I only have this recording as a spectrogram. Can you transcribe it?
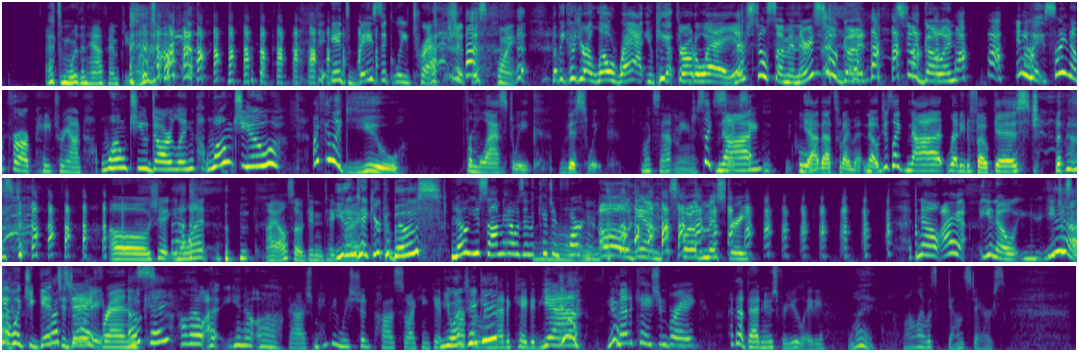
That's more than half empty. Let me tell you. it's basically trash at this point. But because you're a little rat, you can't throw it away. There's still some in there. It's still good. It's still going. Anyway, sign up for our Patreon. Won't you, darling? Won't you? I feel like you from last week, this week. What's that mean? It's like not. Cool? Yeah, that's what I meant. No, just like not ready to focus. Just- Oh shit! You know what? I also didn't take. you didn't take your caboose. No, you saw me. I was in the kitchen oh, farting. Oh damn! Spoiled the mystery. No, I. You know, you you just get what you get today, right. friends. Okay. Although I, you know, oh gosh, maybe we should pause so I can get You wanna take properly it? medicated. Yeah. Yeah, yeah. Medication break. I got bad news for you, lady. What? While I was downstairs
